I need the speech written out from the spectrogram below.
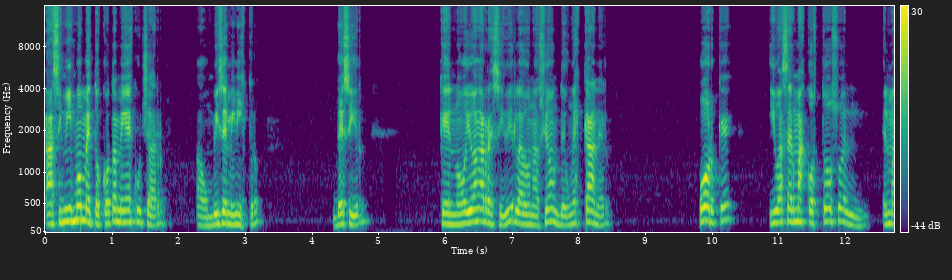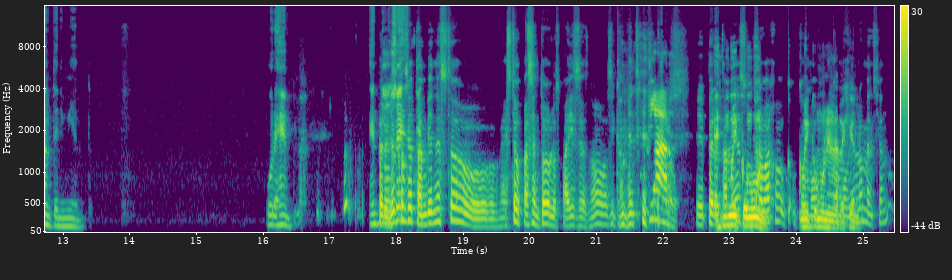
asimismo, me tocó también escuchar a un viceministro decir que no iban a recibir la donación de un escáner porque iba a ser más costoso el, mantenimiento. Por ejemplo. Entonces, pero yo creo que también esto, esto pasa en todos los países, ¿no? Básicamente. Claro. Eh, pero también es un trabajo, como, común en la región. bien lo menciono.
